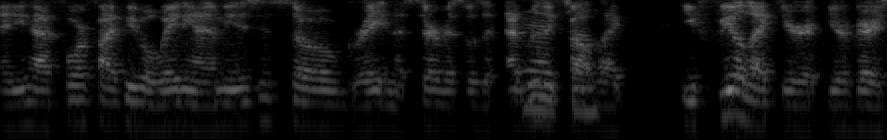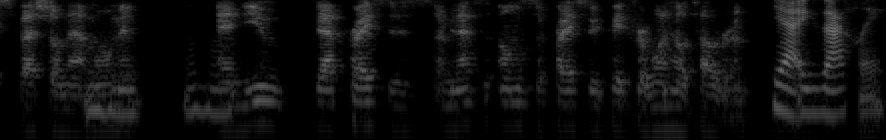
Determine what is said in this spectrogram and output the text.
and you have four or five people waiting. I mean, it's just so great, and the service was. I really felt so- like you feel like you're you're very special in that Mhm. moment, Mhm. and you that price is. I mean, that's almost the price we paid for one hotel room. yeah exactly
